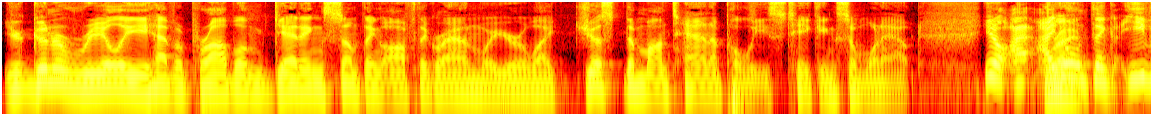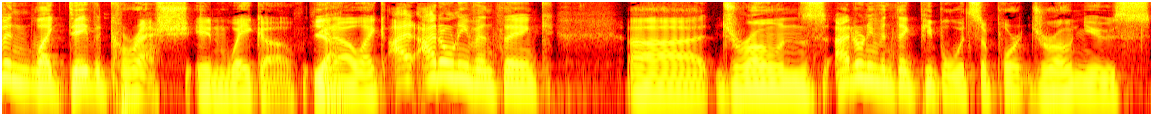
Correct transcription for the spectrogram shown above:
you're gonna really have a problem getting something off the ground where you're like just the Montana police taking someone out. You know, I, I Right. don't think even like David Koresh in Waco. You know, like I, I don't even think uh, drones. I don't even think people would support drone use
